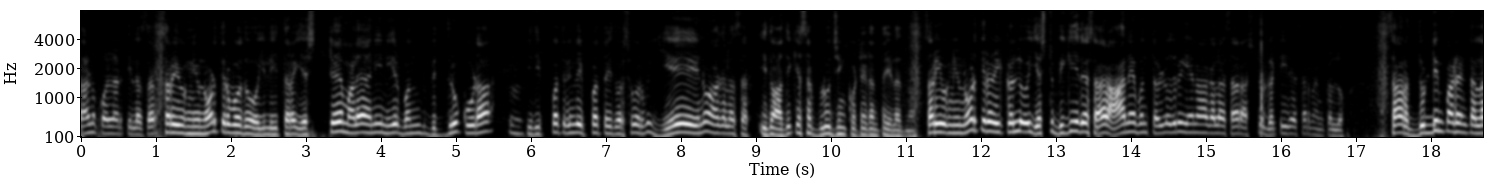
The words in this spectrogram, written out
ಕಾರಣಕ್ಕೂ ಅಳ್ಳಾಡ್ತಿಲ್ಲ ಸರ್ ಸರ್ ಇವಾಗ ನೀವು ನೋಡ್ತಿರ್ಬೋದು ಇಲ್ಲಿ ಈ ಥರ ಎಷ್ಟೇ ಮಳೆ ಹನಿ ನೀರು ಬಂದು ಬಿದ್ದರೂ ಕೂಡ ಇದು ಇಪ್ಪತ್ತರಿಂದ ಇಪ್ಪತ್ತೈದು ವರ್ಷವರೆಗೂ ಏನೂ ಆಗಲ್ಲ ಸರ್ ಇದು ಅದಕ್ಕೆ ಸರ್ ಬ್ಲೂ ಜಿಂಕ್ ಕೊಟೆಡ್ ಅಂತ ಹೇಳೋದು ನಾವು. ಸರ್ ಇವಾಗ ನೀವು ನೋಡ್ತಿರೋ ಈ ಕಲ್ಲು ಎಷ್ಟು ಬಿಗಿ ಇದೆ ಸರ್ ಆನೆ ಬಂದು ತಳ್ಳಿದ್ರು ಏನೂ ಆಗಲ್ಲ ಸರ್ ಅಷ್ಟು ಗಟ್ಟಿ ಇದೆ ಸರ್ ನನ್ನ ಕಲ್ಲು. ಸರ್, ದುಡ್ಡು ಇಂಪಾರ್ಟೆಂಟ್ ಅಲ್ಲ,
